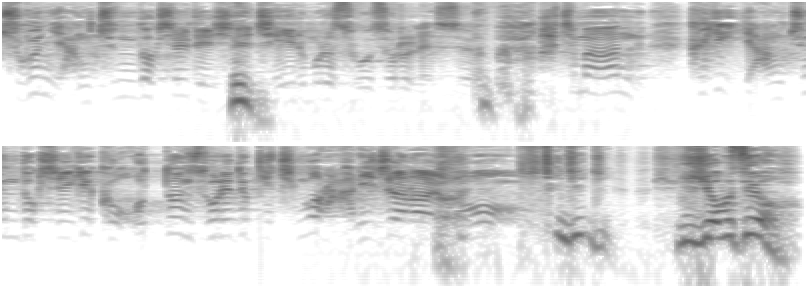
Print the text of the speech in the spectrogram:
죽은 양춘덕 씨를 대신해 제 이름으로 소설을 냈어요. 하지만 그게 양춘덕 씨에게 그 어떤 손해도 끼친 건 아니잖아요. 이, 이, 여보세요.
